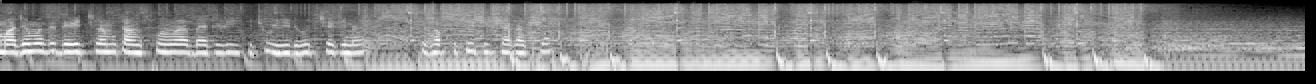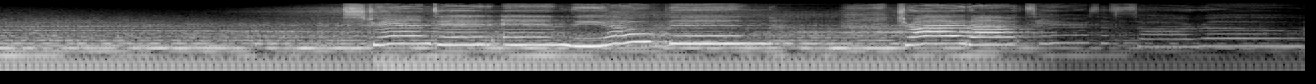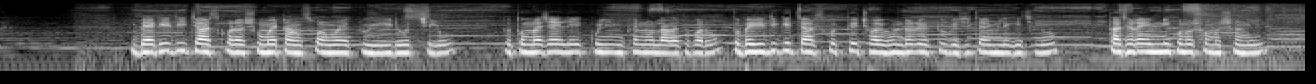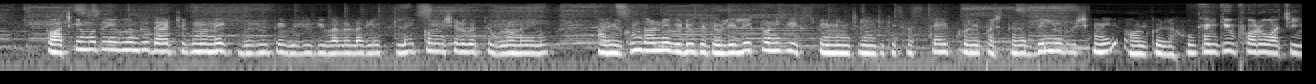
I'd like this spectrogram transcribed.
মাঝে মধ্যে দেখছিলাম ট্রান্সফর্মার ব্যাটারি কিছু হিট হচ্ছে কিনা তো সব কিছুই ঠিকঠাক আছে। ব্যাটারি চার্জ করার সময় ট্রান্সফর্মার একটু হিট হচ্ছিল। তো তোমরা চাইলে কুলিং ফ্যানও লাগাতে পারো। তো ব্যাটারিটিকে চার্জ করতে ছয় ঘন্টারও একটু বেশি টাইম লেগেছিল। তাছাড়া এমনি কোনো সমস্যা নেই। তো আজকের মতো এই পর্যন্ত দেখাচ্ছে কোনো নেক্সট ভিডিওতে। ভিডিওটি ভালো লাগলে একটি লাইক কমেন্ট শেয়ার করতে ভুলো না যেন। আর এরকম ধরনের ভিডিও পেতে হলে ইলেকট্রনিক্স এক্সপেরিমেন্ট চ্যানেলটিকে সাবস্ক্রাইব করে পাশে থাকা বেল নোটিফিকেশনে অল করে রাখো। Thank you for watching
